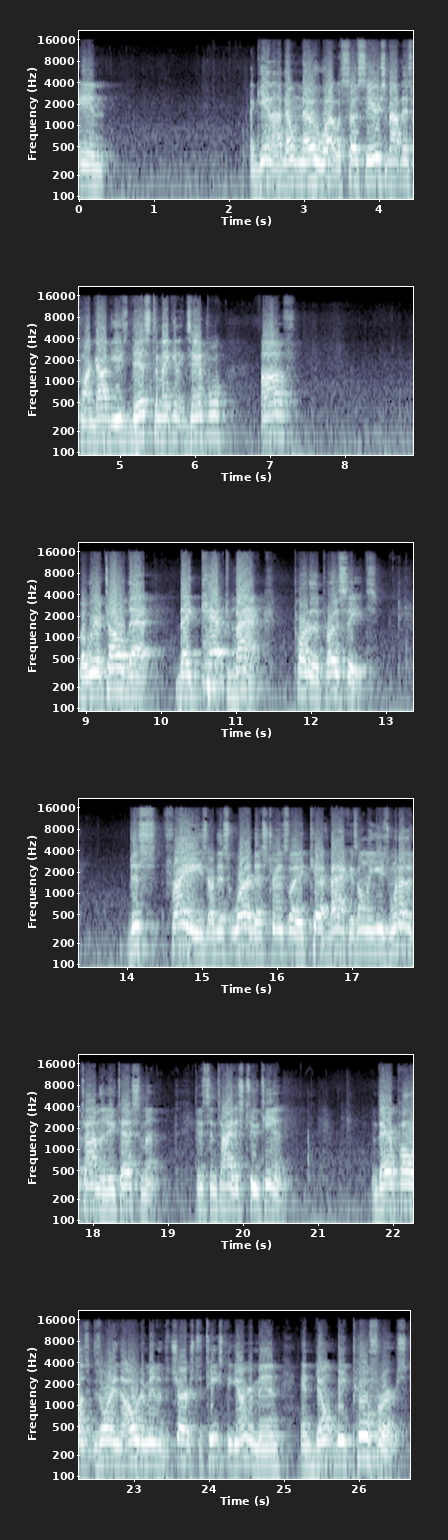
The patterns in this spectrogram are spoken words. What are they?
And again, I don't know what was so serious about this, why God used this to make an example of. But we are told that they kept back part of the proceeds. This phrase or this word that's translated kept back is only used one other time in the New Testament, and it's in Titus 2.10. And there Paul is exhorting the older men of the church to teach the younger men and don't be pilferers.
